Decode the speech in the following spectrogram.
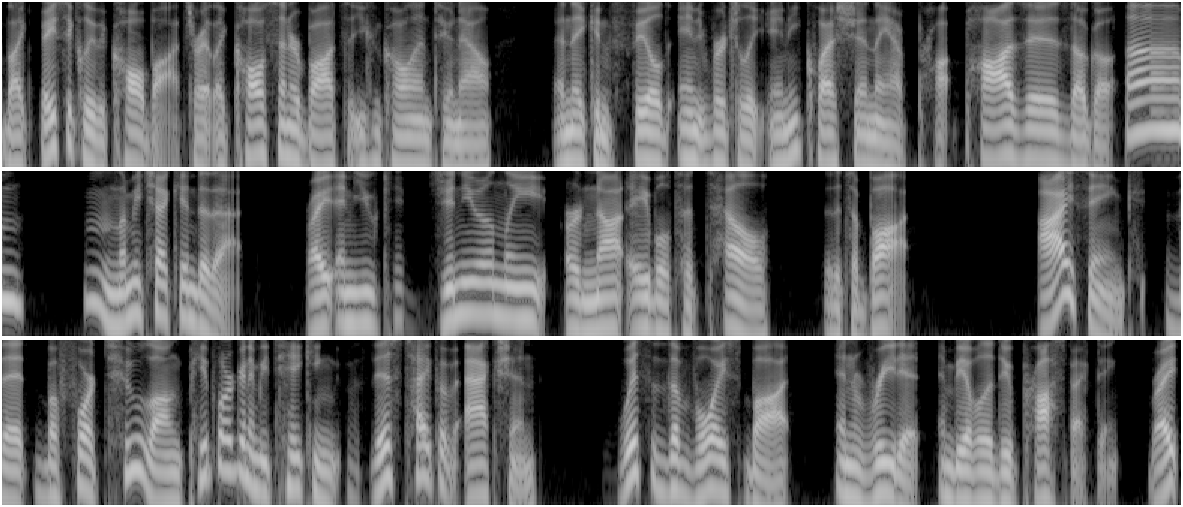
like basically the call bots, right? Like call center bots that you can call into now and they can field in virtually any question. They have pauses. They'll go, um, hmm, let me check into that, right? And you genuinely are not able to tell that it's a bot. I think that before too long, people are going to be taking this type of action with the voice bot and read it and be able to do prospecting, right?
